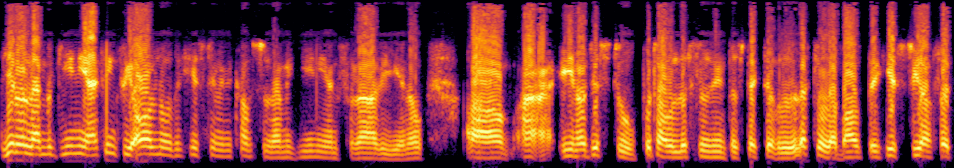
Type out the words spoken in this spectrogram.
you know, Lamborghini, I think we all know the history when it comes to Lamborghini and Ferrari, you know. Um, uh, you know, just to put our listeners in perspective a little about the history of it,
